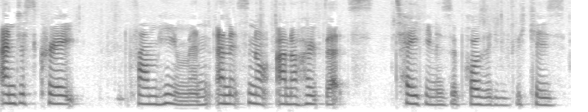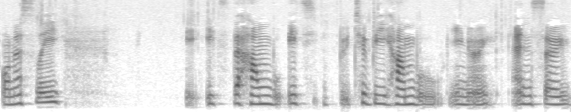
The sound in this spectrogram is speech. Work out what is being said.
and just create from him. And and it's not and I hope that's taken as a positive because honestly it's the humble it's to be humble you know? And so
